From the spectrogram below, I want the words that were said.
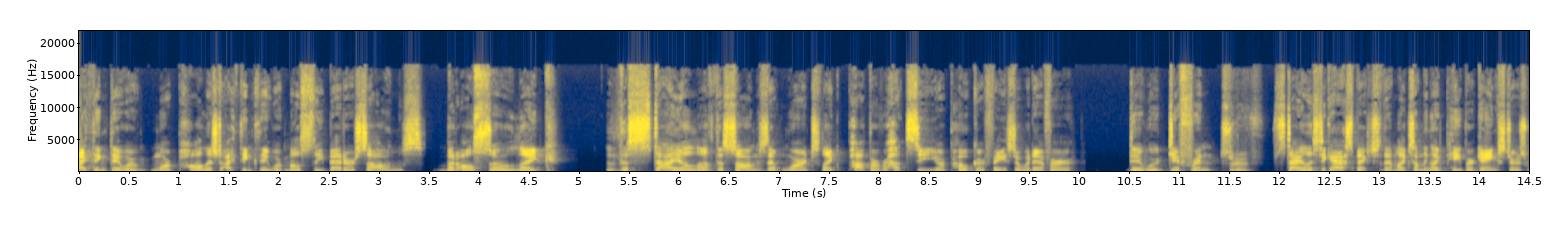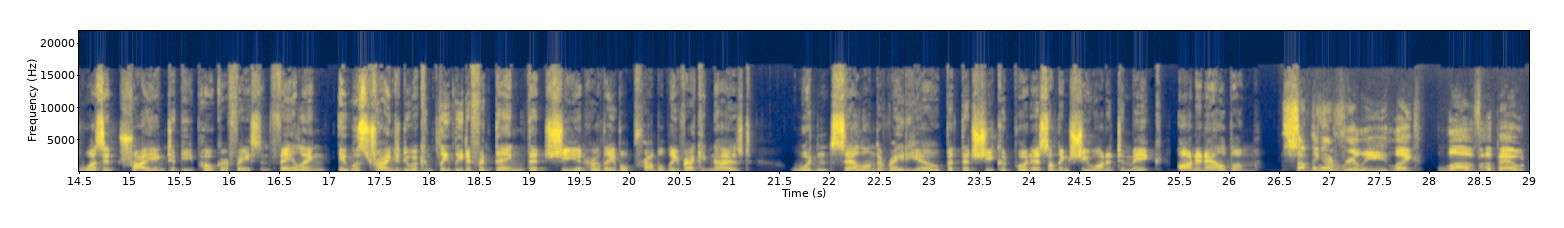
I think they were more polished. I think they were mostly better songs, but also like the style of the songs that weren't like paparazzi or poker face or whatever. There were different sort of stylistic aspects to them. Like something like Paper Gangsters wasn't trying to be poker face and failing. It was trying to do a completely different thing that she and her label probably recognized wouldn't sell on the radio, but that she could put as something she wanted to make on an album. Something I really like love about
